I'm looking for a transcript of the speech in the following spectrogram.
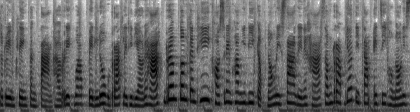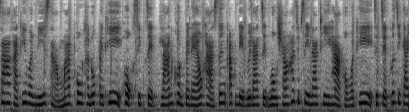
สตรีมเพลงต่างๆ ค่ะ เรียกว่าเป็นลูกรักเลยทีเดียวนะคะ เริ่มต้นกันที่ขอแสดงความยินดีกับน้องลิซ่าเลยนะคะสำหรับยอดติดตาม IG ของน้องลิซ่าค่ะ ที่วันนี้สามารถพุ่งทะลุไปที่ 67 ล้านคนไปแล้วค่ะ ซึ่งอัปเดตเวลา7โมงเช้า54 นาทีค่ะ ของวันที่ 17 พฤศจิกา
